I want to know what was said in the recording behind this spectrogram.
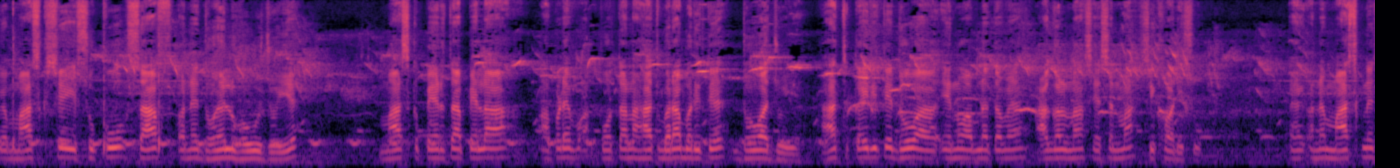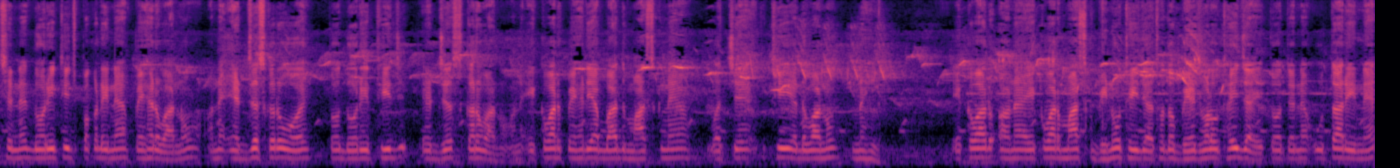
કે માસ્ક છે એ સૂકું, સાફ અને ધોયેલું હોવું જોઈએ. માસ્ક પહેરતા પહેલાં આપણે પોતાના હાથ બરાબર રીતે ધોવા જોઈએ. હાથ કઈ રીતે ધોવા એનું આપણે તમે આગળના સેશનમાં શીખવાડીશું. અને માસ્કને છે ને દોરીથી જ પકડીને પહેરવાનું અને એડજસ્ટ કરવું હોય તો દોરીથી જ એડજસ્ટ કરવાનું. અને એકવાર પહેર્યા બાદ માસ્કને વચ્ચેથી અડવાનું નહીં. એકવાર અને એકવાર માસ્ક ભીનું થઈ જાય અથવા તો ભેજવાળું થઈ જાય તો તેને ઉતારીને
